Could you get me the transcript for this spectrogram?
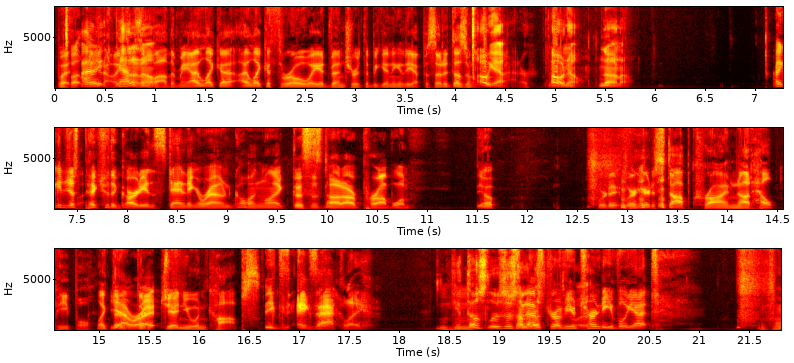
But, But, I like, know, it I doesn't know. bother me. I like a I like a throwaway adventure at the beginning of the episode. It doesn't Oh yeah. matter. Oh no. No, no. I can just picture the Guardians standing around going like, "This is not our problem." Yep. We're, to, we're here to stop crime, not help people. Like they're, Yeah, they're genuine cops. Ex- exactly. Get those losers on Earth. Sinestro, have you it. turned evil yet?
